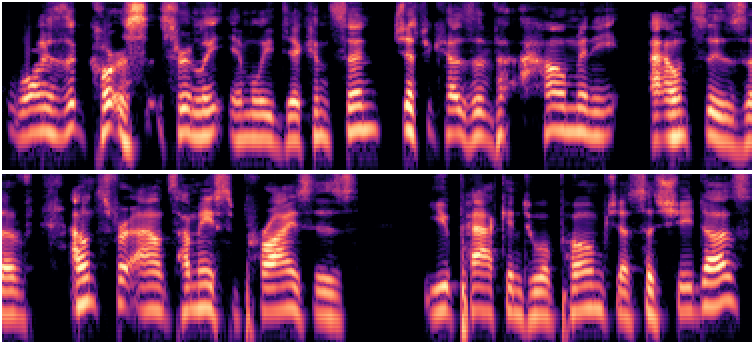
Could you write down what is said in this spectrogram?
one is, of course, certainly Emily Dickinson, just because of how many ounces of ounce for ounce, how many surprises you pack into a poem, just as she does.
